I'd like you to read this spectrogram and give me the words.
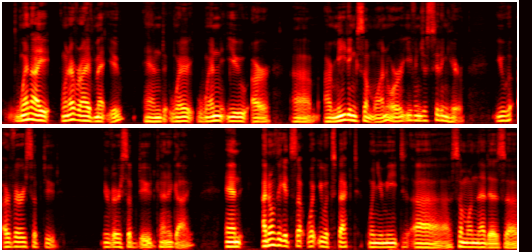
when I whenever I've met you, and where when you are um, are meeting someone, or even just sitting here, you are very subdued. You're a very subdued kind of guy, and I don't think it's what you expect when you meet uh, someone that is uh,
